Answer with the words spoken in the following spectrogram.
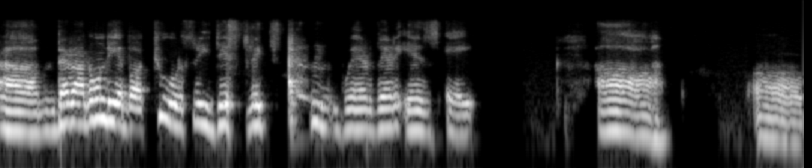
Um, there are only about two or three districts where there is a uh, uh,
